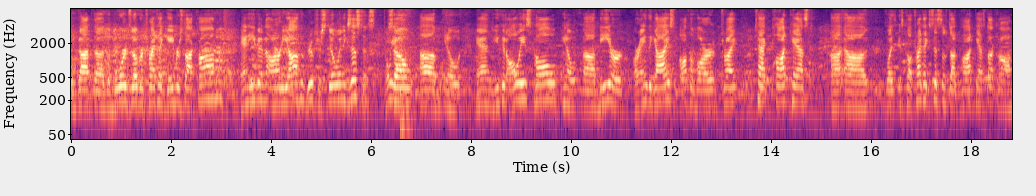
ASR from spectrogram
We've got the, the boards over at TriTacGamers.com, and even our Yahoo groups are still in existence. so, uh, you know, and you can always call, you know, uh, me or, or any of the guys off of our TriTac podcast. Uh, uh, what it's called tritacsystems.podcast.com,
